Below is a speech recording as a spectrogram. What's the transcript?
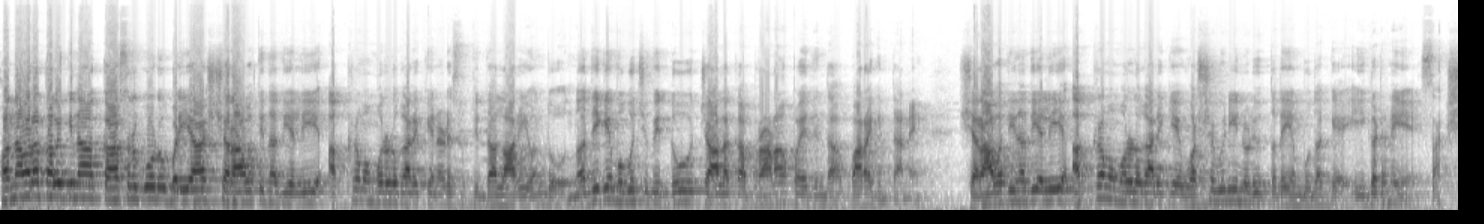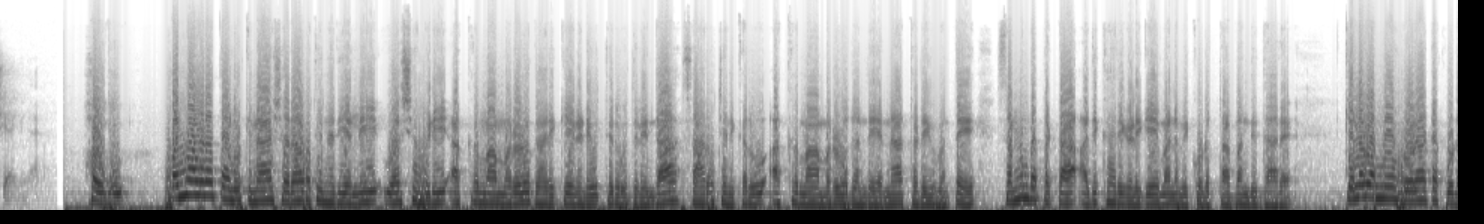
ಹೊನ್ನಾವರ ತಾಲೂಕಿನ ಕಾಸರಗೋಡು ಬಳಿಯ ಶರಾವತಿ ನದಿಯಲ್ಲಿ ಅಕ್ರಮ ಮರಳುಗಾರಿಕೆ ನಡೆಸುತ್ತಿದ್ದ ಲಾರಿಯೊಂದು ನದಿಗೆ ಮಗುಚಿ ಬಿದ್ದು ಚಾಲಕ ಪ್ರಾಣಾಪಾಯದಿಂದ ಪಾರಾಗಿದ್ದಾನೆ. ಶರಾವತಿ ನದಿಯಲ್ಲಿ ಅಕ್ರಮ ಮರಳುಗಾರಿಕೆ ವರ್ಷವಿಡೀ ನಡೆಯುತ್ತದೆ ಎಂಬುದಕ್ಕೆ ಈ ಘಟನೆಯೇ ಸಾಕ್ಷಿಯಾಗಿದೆ. ಹೌದು, ಹೊನ್ನಾವರ ತಾಲೂಕಿನ ಶರಾವತಿ ನದಿಯಲ್ಲಿ ವರ್ಷವಿಡೀ ಅಕ್ರಮ ಮರಳುಗಾರಿಕೆ ನಡೆಯುತ್ತಿರುವುದರಿಂದ ಸಾರ್ವಜನಿಕರು ಅಕ್ರಮ ಮರಳು ದಂಧೆಯನ್ನ ತಡೆಯುವಂತೆ ಸಂಬಂಧಪಟ್ಟ ಅಧಿಕಾರಿಗಳಿಗೆ ಮನವಿ ಕೊಡುತ್ತಾ ಬಂದಿದ್ದಾರೆ. ಕೆಲವೊಮ್ಮೆ ಹೋರಾಟ ಕೂಡ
